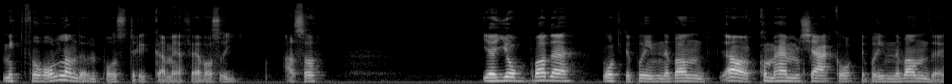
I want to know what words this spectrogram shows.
mitt förhållande höll på att stryka med för jag var så alltså jag jobbade, åkte på innebandy, ja kom hem, käkade, åkte på innebandy.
